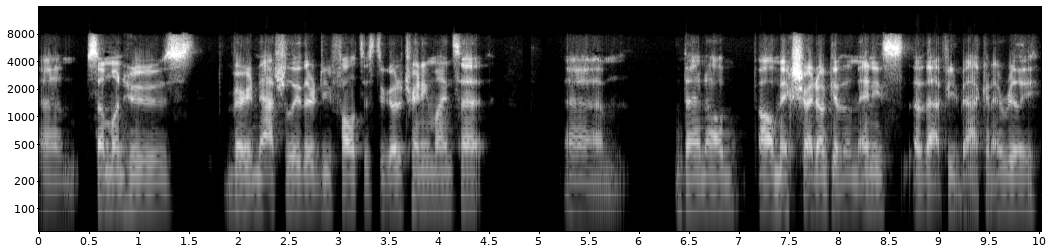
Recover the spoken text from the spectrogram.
um, someone who's very naturally their default is to go to training mindset, um, then I'll I'll make sure I don't give them any of that feedback, and I really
